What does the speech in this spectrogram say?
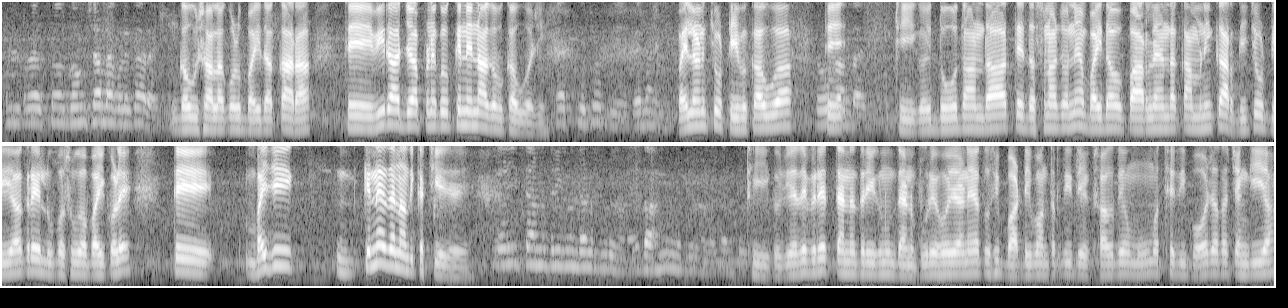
ਆਪਣਾ ਐਡਰੈਸ ਗਊਸ਼ਾਲਾ ਕੋਲੇ ਘਰ ਹੈ ਜੀ। ਗਊਸ਼ਾਲਾ ਕੋਲ ਬਾਈ ਦਾ ਘਰ ਆ। ਤੇ ਵੀਰ ਅੱਜ ਆਪਣੇ ਕੋਲ ਕਿੰਨੇ ਨਾਗ ਵਿਕਾਊ ਆ ਜੀ? ਇੱਕ ਝੋਟੀ ਹੈ। ਪਹਿਲਾਂ ਝੋਟੀ ਵਿਕਾਊ ਆ ਦੋ ਤੇ ਦੰਦ ਆ ਜੀ। ਠੀਕ ਹੈ ਜੀ ਦੋ ਦੰਦ ਆ। ਤੇ ਦੱਸਣਾ ਚਾਹੁੰਦੇ ਆ ਬਾਈ ਦਾ ਵਪਾਰ ਲੈਣ ਦਾ ਕੰਮ ਨਹੀਂ ਘਰ ਦੀ ਝੋਟੀ ਆ ਘਰੇਲੂ ਪਸ਼ੂ ਆ ਬਾਈ ਕੋਲੇ। ਤੇ ਬਾਈ ਜੀ ਕਿੰਨੇ ਦਿਨਾਂ ਦੀ ਕੱਚੀ ਹੈ ਜੀ ਇਹ? ਜੀ 3 ਤਰੀਕ ਨੂੰ ਦਿਨ ਪੂਰੇ ਹੋਣੇ 10 ਮਹੀਨੇ ਪੂਰੇ ਹੋਣੇ ਦਿਨ ਤੇ ਠੀਕ ਹੈ ਜੀ ਇਹਦੇ ਵੀਰੇ 3 ਤਰੀਕ ਨੂੰ ਦਿਨ ਪੂਰੇ ਹੋ ਜਾਣੇ ਆ। ਤੁਸੀਂ ਬਾਡੀ ਬੰਤਰ ਦੀ ਦੇਖ ਸਕਦੇ ਹੋ ਮੂੰਹ ਮੱਥੇ ਦੀ ਬਹੁਤ ਜ਼ਿਆਦਾ ਚੰਗੀ ਆ।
